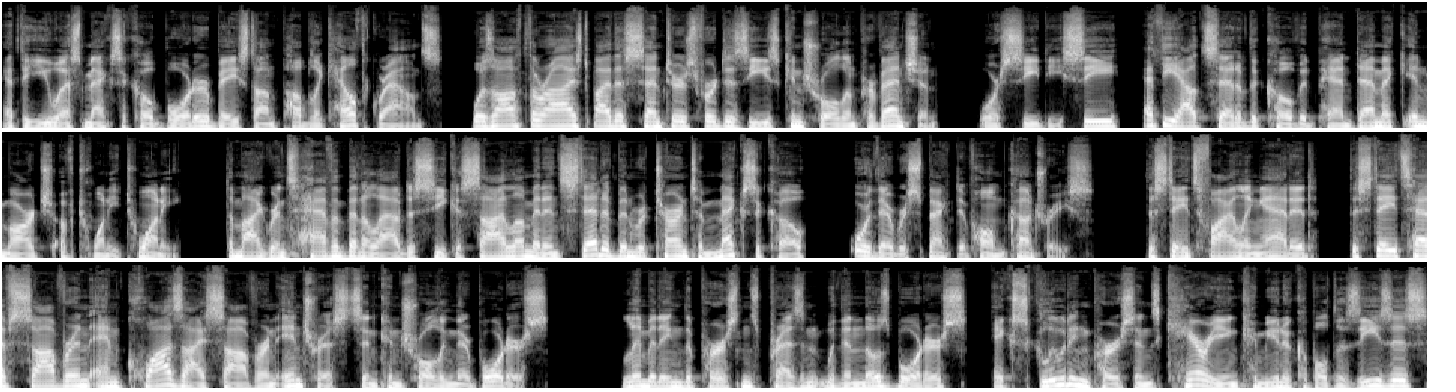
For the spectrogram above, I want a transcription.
at the U.S. Mexico border based on public health grounds, was authorized by the Centers for Disease Control and Prevention, or CDC, at the outset of the COVID pandemic in March of 2020. The migrants haven't been allowed to seek asylum and instead have been returned to Mexico or their respective home countries. The state's filing added the states have sovereign and quasi sovereign interests in controlling their borders, limiting the persons present within those borders, excluding persons carrying communicable diseases,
